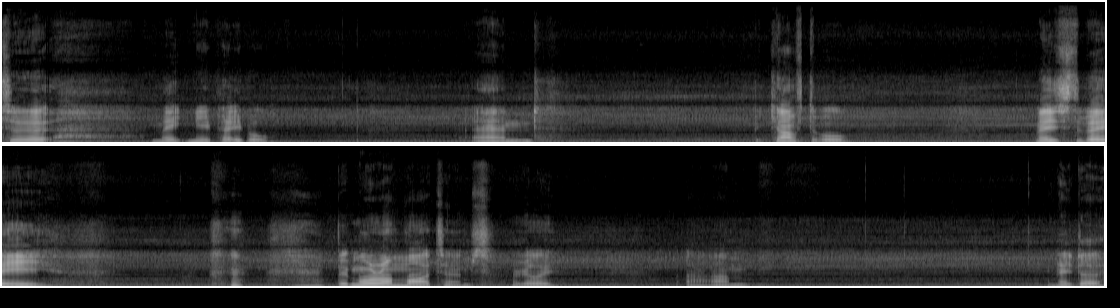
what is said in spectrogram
to meet new people and be comfortable needs to be a bit more on my terms, really. Um, need to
